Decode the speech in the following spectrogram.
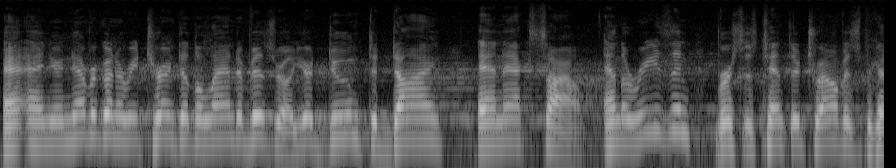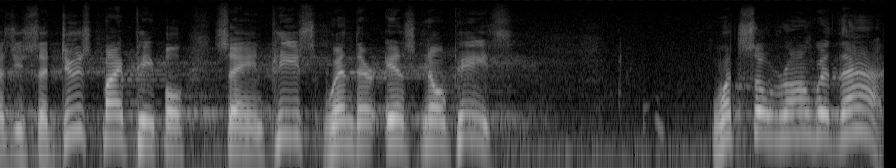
And, and, you're never going to return to the land of Israel. You're doomed to die in exile. And the reason, verses 10 through 12, is because you seduced my people, saying peace when there is no peace. What's so wrong with that?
